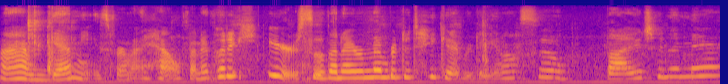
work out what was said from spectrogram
I have gummies for my health, and I put it here so that I remember to take it every day. And also biotin in there.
